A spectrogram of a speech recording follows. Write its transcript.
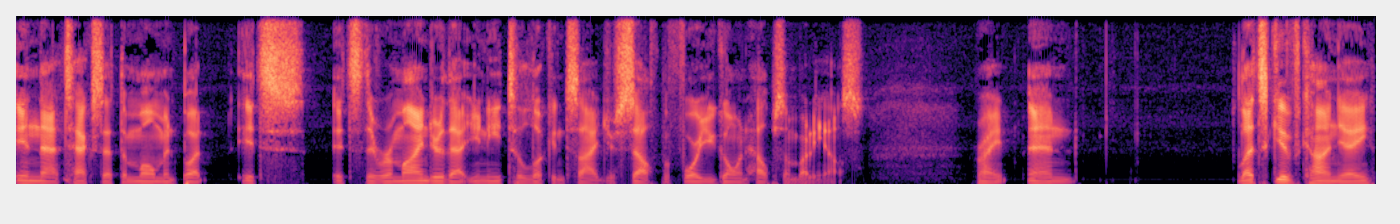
in that text at the moment, but it's it's the reminder that you need to look inside yourself before you go and help somebody else. Right? And let's give Kanye,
